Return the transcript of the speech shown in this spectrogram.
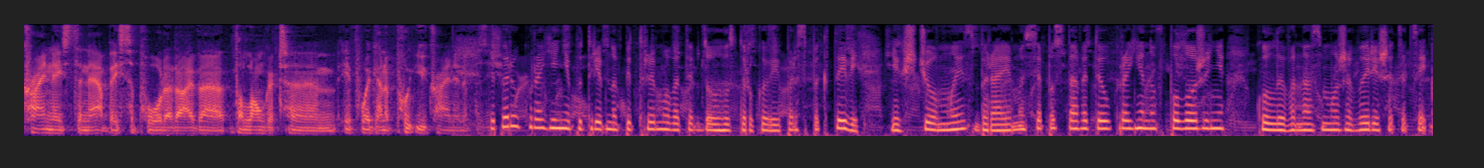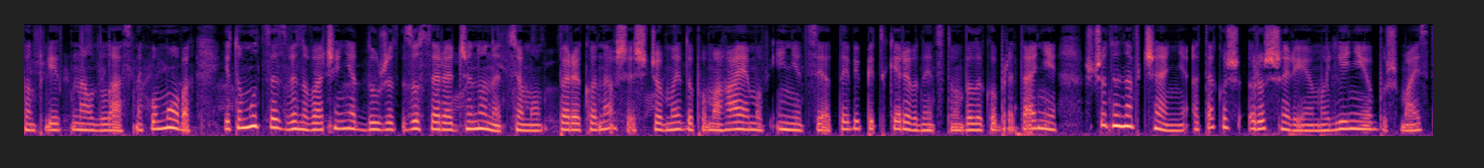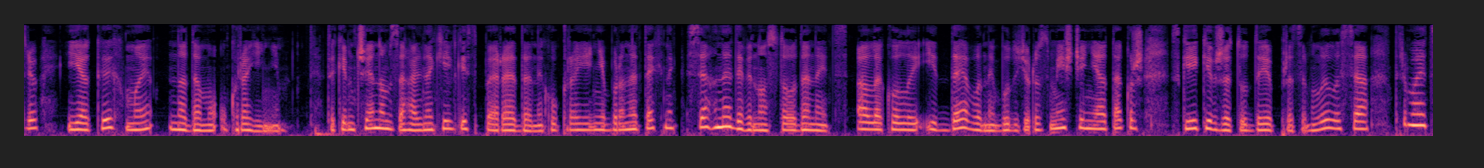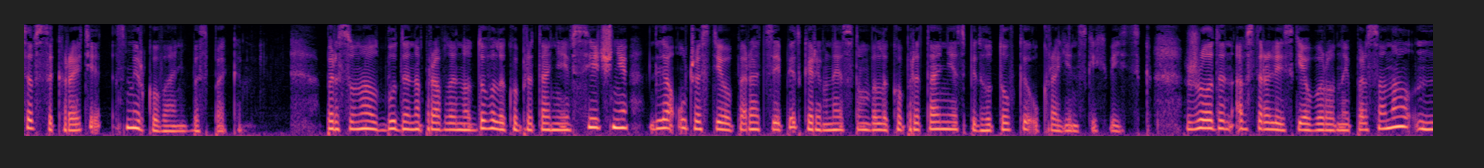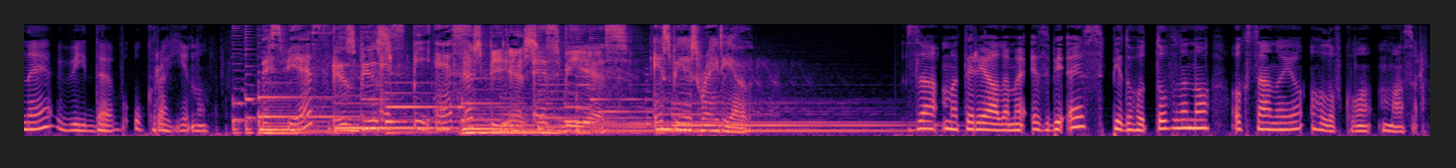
Тепер Україні потрібно підтримувати в довгостроковій перспективі, якщо ми збираємося поставити Україну в положенні, коли вона зможе вирішити цей конфлікт на власних умовах, і тому це звинувачення дуже зосереджено на цьому, переконавши, що ми допомагаємо в ініціативі під керівництвом Великобританії щодо навчання, а також розширюємо лінію бушмайстрів, яких ми надамо Україні. Таким чином, загальна кількість переданих Україні бронетехнік сягне 90 одиниць. Але коли і де вони будуть розміщені, а також скільки вже туди приземлилося, тримається в секреті з міркувань безпеки. Персонал буде направлено до Великобританії в січні для участі в операції під керівництвом Великобританії з підготовки українських військ. Жоден австралійський оборонний персонал не війде в Україну. SBS SBS SBS SBS SBS SBS Radio За матеріалами СБС підготовлено Оксаною Головко Мазур.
